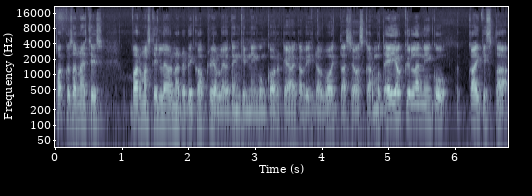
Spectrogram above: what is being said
pakko sanoa, että siis varmasti Leonardo DiCapriolle jotenkin niin kuin korkea aika vihdoin voittaa se Oscar, mutta ei ole kyllä niin kuin kaikista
